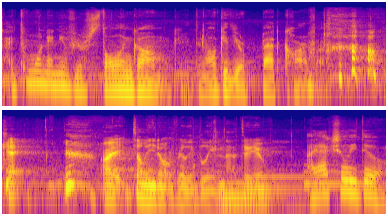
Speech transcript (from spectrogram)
I don't want any of your stolen gum. Okay, then I'll get your bad karma. okay. All right, tell me you don't really believe in that, do you? I actually do.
